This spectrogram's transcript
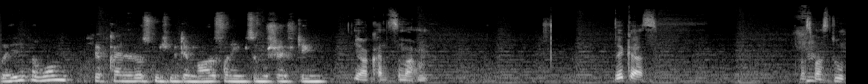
Oder hinten rum? Ich habe keine Lust, mich mit dem Maul von ihm zu beschäftigen. Ja, kannst du machen. Wilkas, was Hm. machst du?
